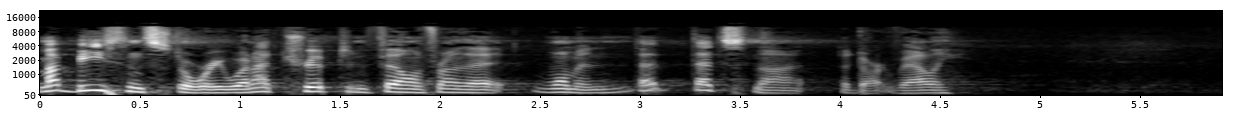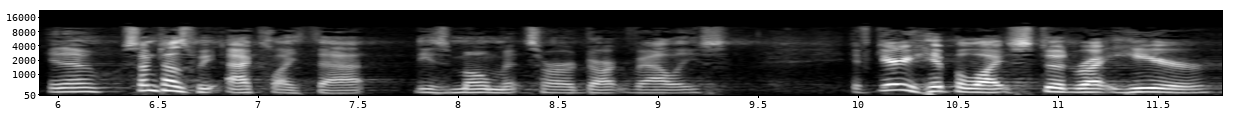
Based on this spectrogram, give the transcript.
My Beeson story, when I tripped and fell in front of that woman, that, that's not a dark valley. You know, sometimes we act like that. These moments are our dark valleys. If Gary Hippolyte stood right here,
